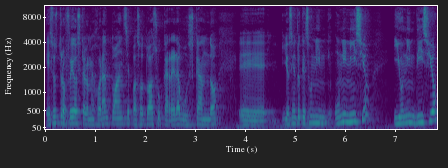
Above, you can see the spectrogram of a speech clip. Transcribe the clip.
esos trofeos que a lo mejor Antoine se pasó toda su carrera buscando, eh, yo siento que es un, un inicio y un indicio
